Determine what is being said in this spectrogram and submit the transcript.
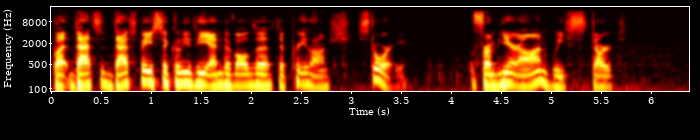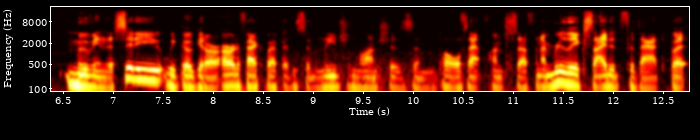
But that's that's basically the end of all the the pre-launch story. From here on, we start moving the city. We go get our artifact weapons and Legion launches and all of that fun stuff. And I'm really excited for that. But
